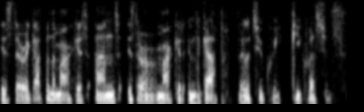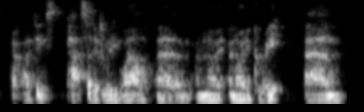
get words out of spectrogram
is there a gap in the market and is there a market in the gap? They're the two key, key questions. I think Pat said it really well, um, and I and I agree. Um,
